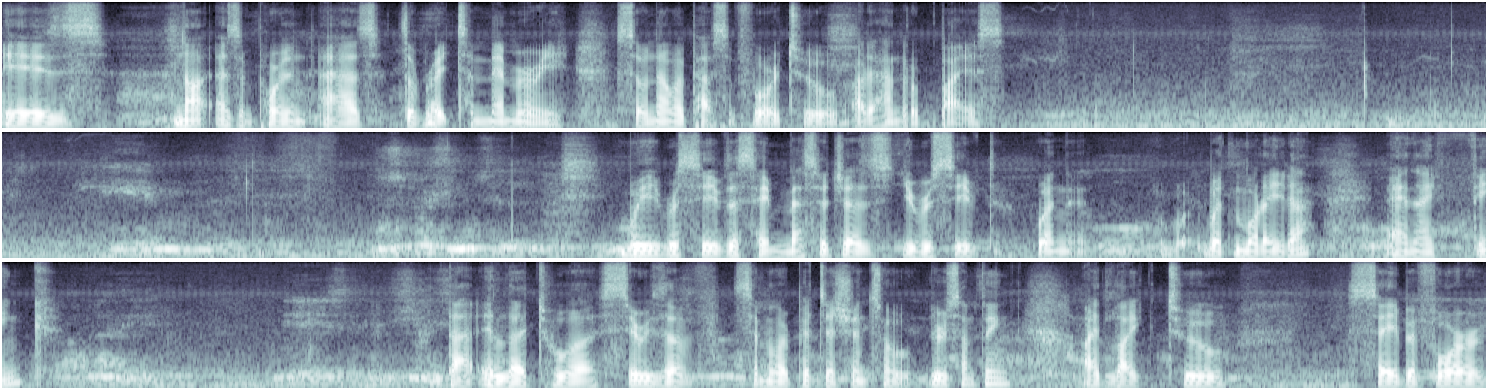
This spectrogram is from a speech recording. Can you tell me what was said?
is not as important as the right to memory." So now I pass the floor to Alejandro Paez. we received the same message as you received when with Moreira, and I think that it led to a series of similar petitions. So there's something I'd like to say before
